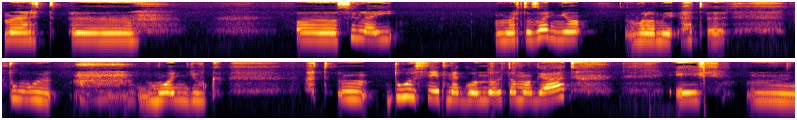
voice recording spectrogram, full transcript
mert ö, a szülei, mert az anyja valami, hát ö, túl, mondjuk, hát ö, túl szépnek gondolta magát, és mm,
